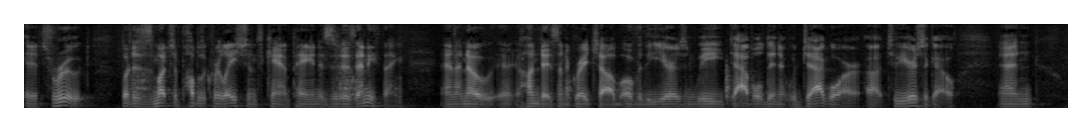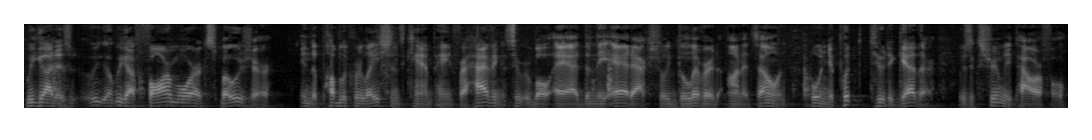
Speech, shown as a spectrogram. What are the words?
at its root, but is as much a public relations campaign as it is anything. And I know uh, Hyundai's done a great job over the years, and we dabbled in it with Jaguar uh, two years ago. And we got, as, we got far more exposure in the public relations campaign for having a Super Bowl ad than the ad actually delivered on its own. But when you put the two together, it was extremely powerful.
